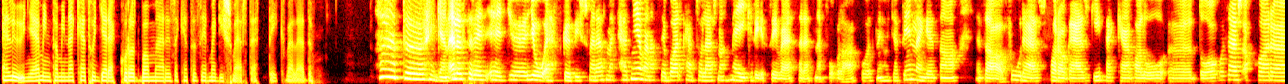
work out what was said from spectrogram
előnye, mint ami neked, hogy gyerekkorodban már ezeket azért megismertették veled? Hát igen, először egy, egy jó eszközismeret, meg hát nyilván az, hogy a barkácsolásnak melyik részével szeretne foglalkozni. Hogyha tényleg ez a, ez a fúrás, faragás, gépekkel való ö, dolgozás, akkor ö,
